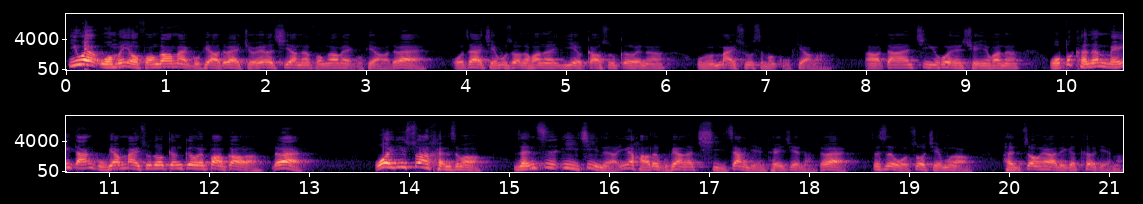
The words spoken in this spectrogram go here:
因为我们有逢高卖股票，对不对？九月二七号呢逢高卖股票，对不对？我在节目中的话呢，也有告诉各位呢，我们卖出什么股票嘛？啊，当然基于会员权益的话呢，我不可能每一档股票卖出都跟各位报告了，对不对？我已经算很什么仁至义尽了，因为好的股票呢起涨点推荐了，对不对？这是我做节目啊很重要的一个特点嘛。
